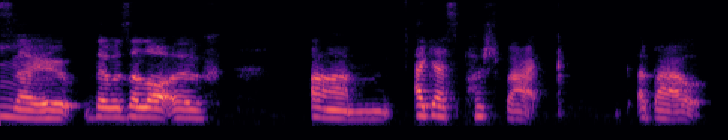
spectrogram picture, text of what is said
Mm. so there was a lot of um i guess pushback about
